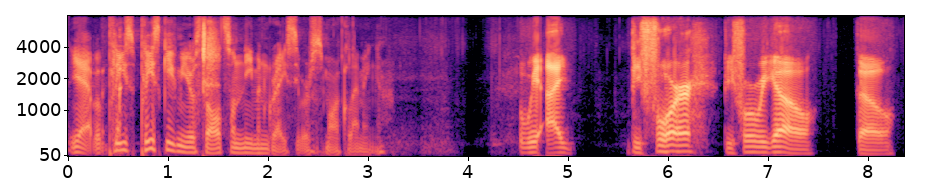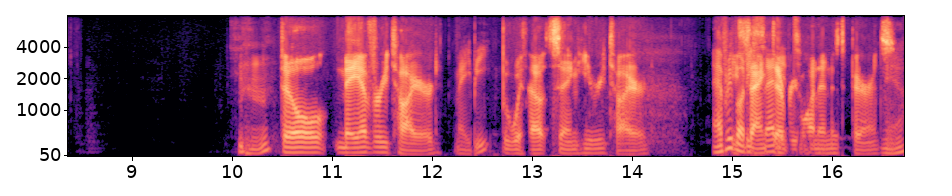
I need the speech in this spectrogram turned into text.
Yeah. But please please give me your thoughts on Neiman Gracie versus Mark Lemminger. We I before before we go though, hmm Phil may have retired, Maybe but without saying he retired. everybody he thanked said everyone and his parents. Yeah,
